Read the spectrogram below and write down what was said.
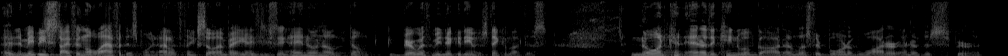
and maybe he's stifling a laugh at this point. I don't think so. I'm he's saying, Hey, no, no, no. Bear with me, Nicodemus. Think about this. No one can enter the kingdom of God unless they're born of water and of the Spirit.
